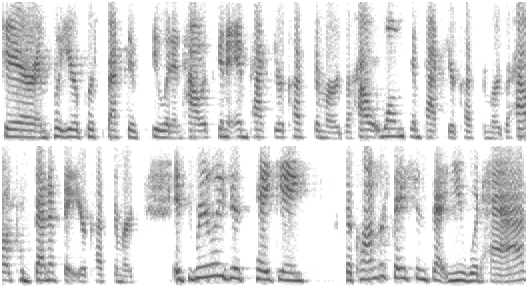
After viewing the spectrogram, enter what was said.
share and put your perspective to it and how it's going to impact your customers or how it won't impact your customers or how it could benefit your customers. It's really just taking the conversations that you would have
